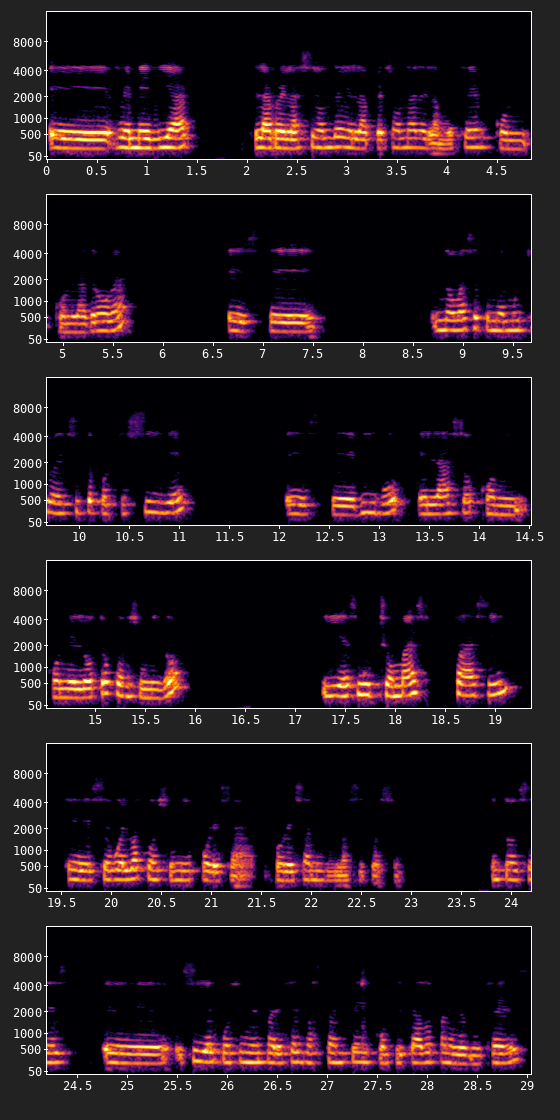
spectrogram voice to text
eh, remediar la relación de la persona, de la mujer con, con la droga, este, no vas a tener mucho éxito porque sigue este, vivo el lazo con, con el otro consumidor y es mucho más fácil que se vuelva a consumir por esa, por esa misma situación. Entonces, eh, sí, el consumo en pareja es bastante complicado para las mujeres,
